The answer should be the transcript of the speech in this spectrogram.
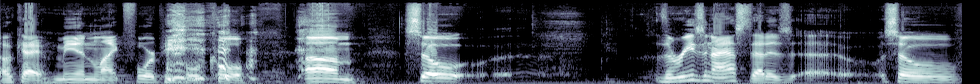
Okay, me and like four people, cool. Um, so the reason I asked that is, uh, so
